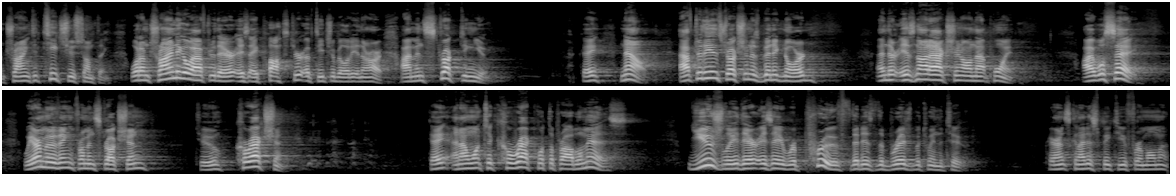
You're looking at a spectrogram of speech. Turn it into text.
I'm trying to teach you something. What I'm trying to go after there is a posture of teachability in their heart. I'm instructing you. Okay? Now, after the instruction has been ignored and there is not action on that point, I will say we are moving from instruction to correction. Okay? And I want to correct what the problem is. Usually there is a reproof that is the bridge between the two. Parents, can I just speak to you for a moment?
